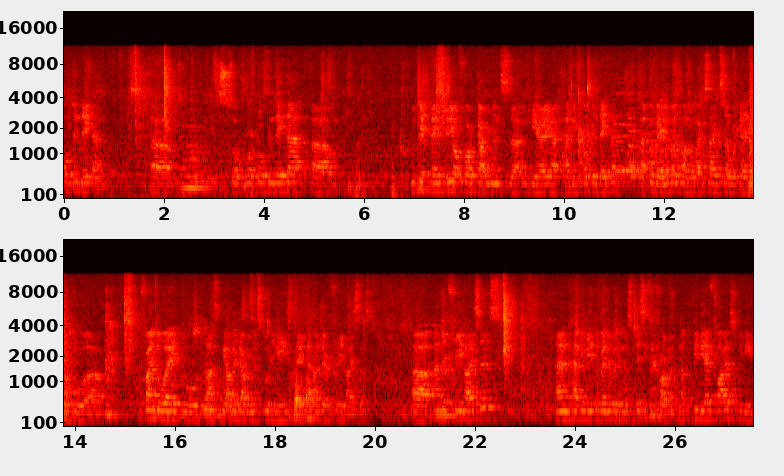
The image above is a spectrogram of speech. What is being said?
open data. Uh, so for open data, um, we check there's three or four governments uh, in the area having open data uh, available on the website. So we're going to uh, find a way to, to ask the other governments to release data under free license uh, under free license and having it available in a specific format, not PDF files, we need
